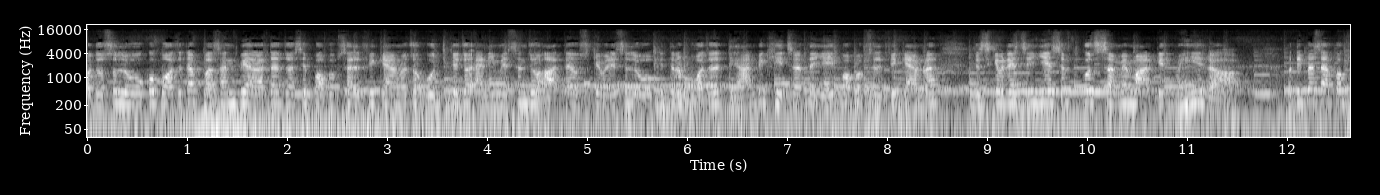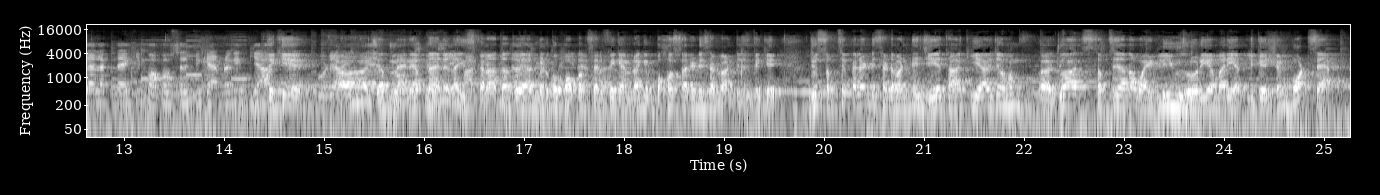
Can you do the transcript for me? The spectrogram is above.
और दोस्तों लोगों को बहुत ज़्यादा पसंद भी आ रहा था जैसे पॉपअप सेल्फी कैमरा जो उठ के जो एनिमेशन जो आता है उसकी वजह से लोगों की तरफ़ बहुत ज़्यादा ध्यान भी खींच रहा था यही पॉपअप सेल्फी कैमरा जिसकी वजह से ये सिर्फ़ कुछ समय मार्केट में ही रहा। दीपेश आपको क्या लगता है कि पॉपअप सेल्फी कैमरा के क्या देखिए जब मैंने अपना एनालाइज करा था तो यार मेरे को पॉपअप सेल्फी कैमरा के बहुत सारे डिसएडवांटेज दिखे। जो सबसे पहला डिसएडवांटेज ये था कि यार जब हम जो आज सबसे ज़्यादा वाइडली यूज़ हो रही है हमारी एप्लीकेशन व्हाट्सएप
